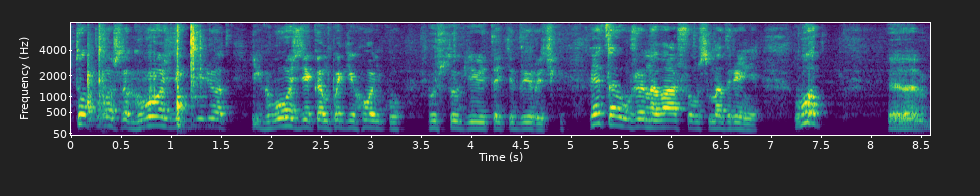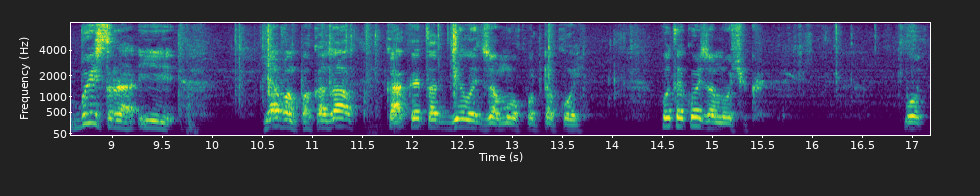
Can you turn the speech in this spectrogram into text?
кто просто гвоздик берет и гвоздиком потихоньку выстукивает эти дырочки. Это уже на ваше усмотрение. Вот э, быстро и я вам показал, как этот делать замок вот такой. Вот такой замочек. Вот.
